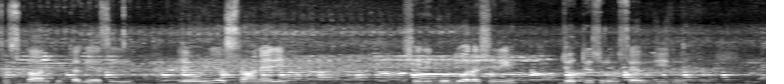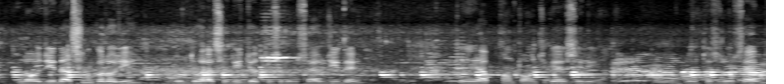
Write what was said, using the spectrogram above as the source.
ਸੰਸਕਾਰ ਕੀਤਾ ਗਿਆ ਸੀ ਇਹ ਉਹੀ ਸਥਾਨ ਹੈ ਜੀ, ਸ਼੍ਰੀ ਗੁਰਦੁਆਰਾ ਸ਼੍ਰੀ ਜੋਤੀ ਸਰੂਪ ਸਾਹਿਬ ਜੀ ਦੇ। ਲਓ ਜੀ, ਦਰਸ਼ਨ ਕਰੋ ਜੀ, ਗੁਰਦੁਆਰਾ ਸ਼੍ਰੀ ਜੋਤੀ ਸਰੂਪ ਸਾਹਿਬ ਜੀ ਦੇ। ਤੇ ਆਪਾਂ ਪਹੁੰਚ ਗਏ ਸ਼੍ਰੀ ਜੋਤੀ ਸਰੂਪ ਸਾਹਿਬ।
